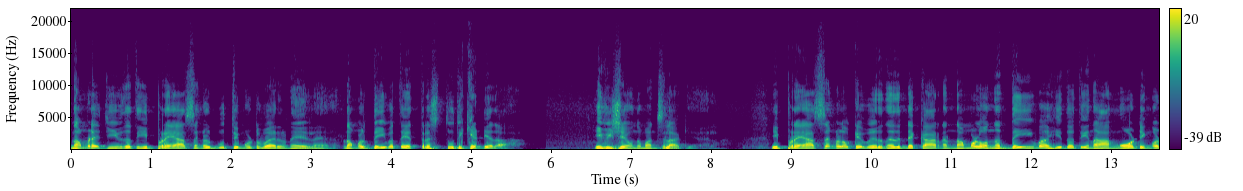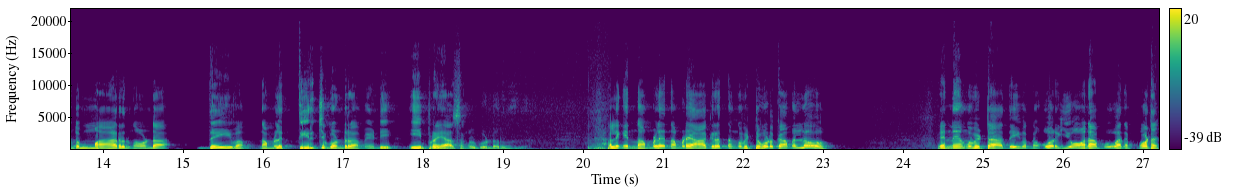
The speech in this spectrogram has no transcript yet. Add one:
നമ്മുടെ ജീവിതത്തിൽ ഈ പ്രയാസങ്ങൾ ബുദ്ധിമുട്ട് വരുന്നതിന് നമ്മൾ ദൈവത്തെ എത്ര സ്തുതിക്കേണ്ടതാ ഈ വിഷയം ഒന്ന് മനസ്സിലാക്കിയാൽ. ഈ പ്രയാസങ്ങളൊക്കെ വരുന്നതിന്റെ കാരണം നമ്മളൊന്ന് ദൈവഹിതത്തിൽ നിന്ന് അങ്ങോട്ടും ഇങ്ങോട്ടും മാറുന്നതുകൊണ്ടാണ് ദൈവം നമ്മളെ തിരിച്ചു കൊണ്ടുവരാൻ വേണ്ടി ഈ പ്രയാസങ്ങൾ കൊണ്ടുവരുന്നത്. അല്ലെങ്കിൽ നമ്മളെ നമ്മുടെ ആഗ്രഹത്തിന് അങ്ങ് വിട്ടുകൊടുക്കാമല്ലോ. എന്നെ അങ്ങ് വിട്ടാ ദൈവത്തിന് ഒരു യോന പോവാന്നെ പോട്ടെ.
